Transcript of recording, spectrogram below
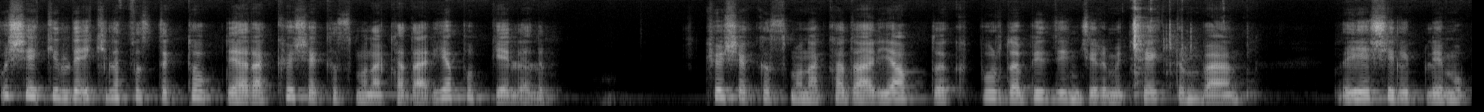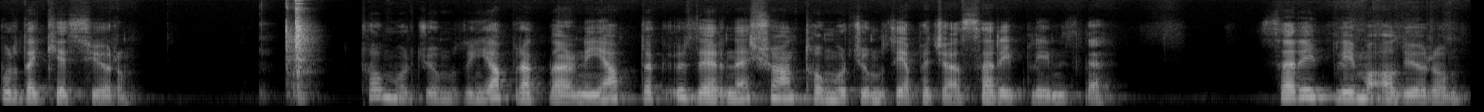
Bu şekilde ikili fıstık toplayarak köşe kısmına kadar yapıp gelelim. Köşe kısmına kadar yaptık. Burada bir zincirimi çektim ben ve yeşil ipliğimi burada kesiyorum. Tomurcuğumuzun yapraklarını yaptık. Üzerine şu an tomurcuğumuzu yapacağız sarı ipliğimizle. Sarı ipliğimi alıyorum.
